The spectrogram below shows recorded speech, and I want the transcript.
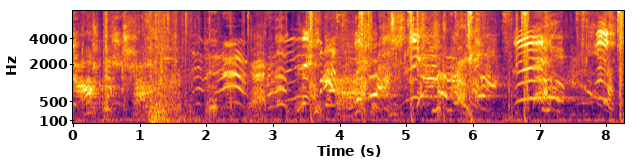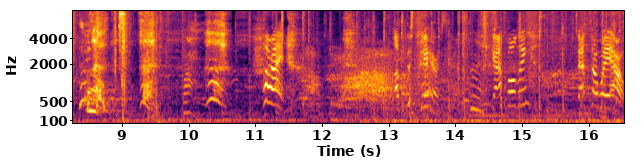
Fuck. All right. Up the stairs. Scaffolding? That's our way out.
